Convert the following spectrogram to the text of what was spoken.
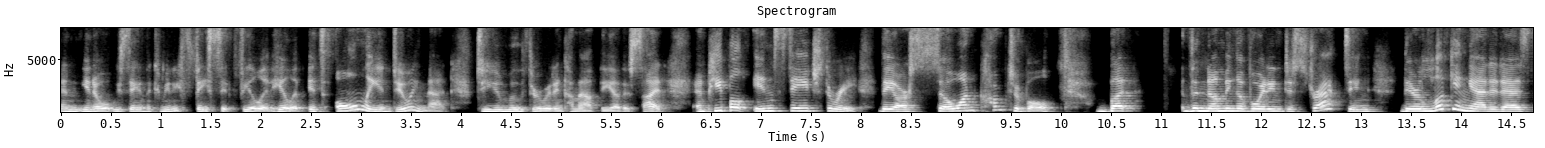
And you know what we say in the community face it, feel it, heal it. It's only in doing that do you move through it and come out the other side. And people in stage three, they are so uncomfortable, but the numbing, avoiding, distracting, they're looking at it as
